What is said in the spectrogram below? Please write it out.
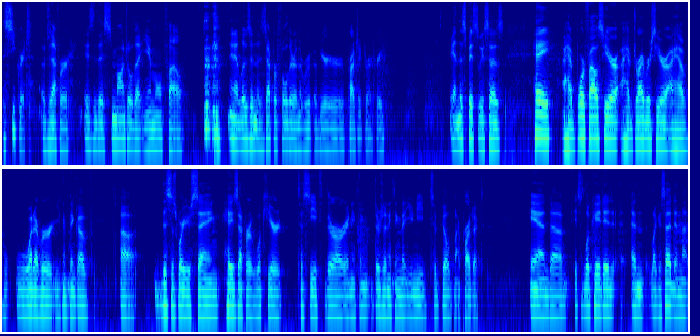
the secret of Zephyr is this module.yaml file, and it lives in the Zephyr folder in the root of your project directory. And this basically says, hey, I have board files here, I have drivers here, I have whatever you can think of. Uh, this is where you're saying, hey, Zephyr, look here to see if there are anything, there's anything that you need to build my project and um, it's located and like I said in that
